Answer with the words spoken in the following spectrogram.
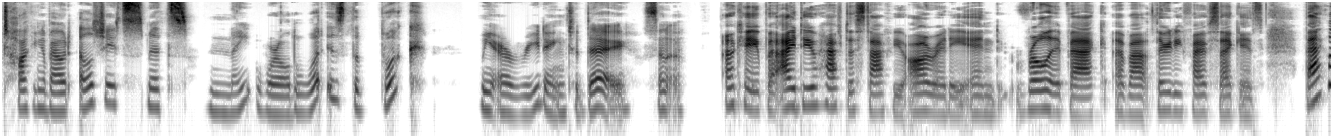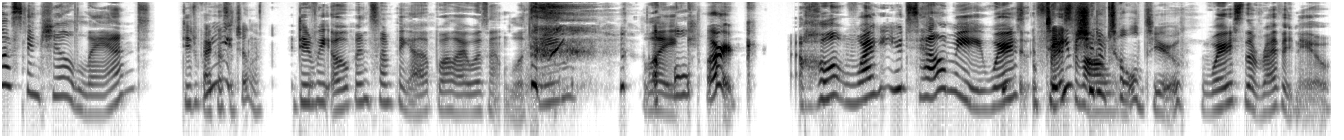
talking about LJ Smith's Night World. What is the book we are reading today? Cinna. Okay, but I do have to stop you already and roll it back about 35 seconds. Backlist and Chill Land? Did we Backlist and Chill did we open something up while I wasn't looking? A like whole park. whole, why didn't you tell me? Where's Dave should have told you. Where's the revenue?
